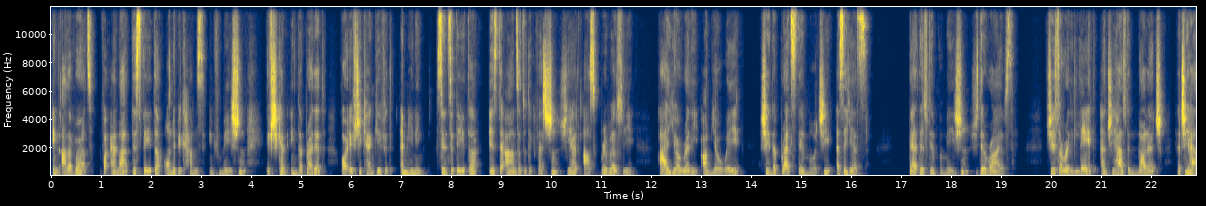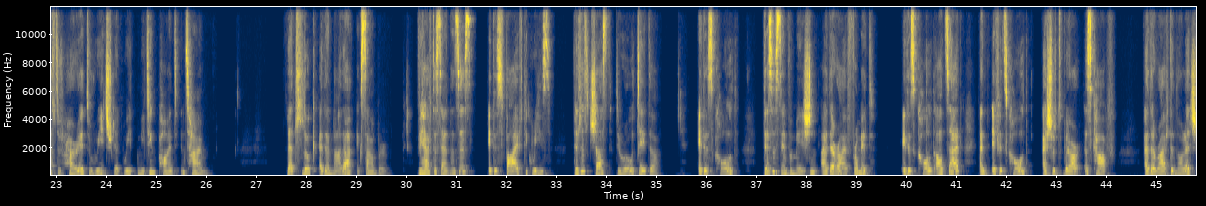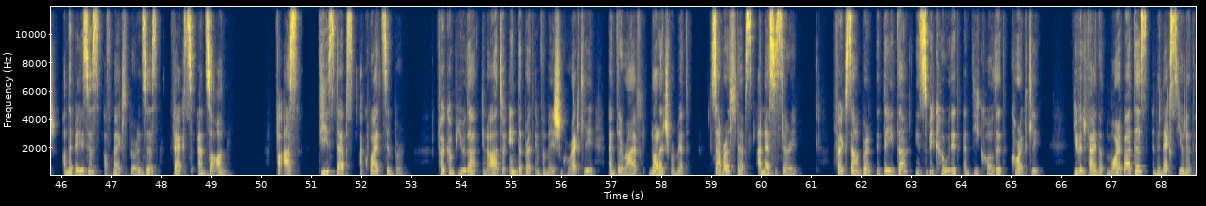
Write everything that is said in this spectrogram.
In other words, for Anna, this data only becomes information if she can interpret it or if she can give it a meaning. Since the data is the answer to the question she had asked previously, are you already on your way? She interprets the emoji as a yes. That is the information she derives. She is already late and she has the knowledge that she has to hurry to reach the agreed meeting point in time. Let's look at another example. We have the sentences, it is 5 degrees. This is just the raw data. It is cold. This is the information I derive from it. It is cold outside, and if it's cold, I should wear a scarf. I derive the knowledge on the basis of my experiences, facts, and so on. For us, these steps are quite simple. For a computer, in order to interpret information correctly and derive knowledge from it, several steps are necessary. For example, the data needs to be coded and decoded correctly. You will find out more about this in the next unit.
